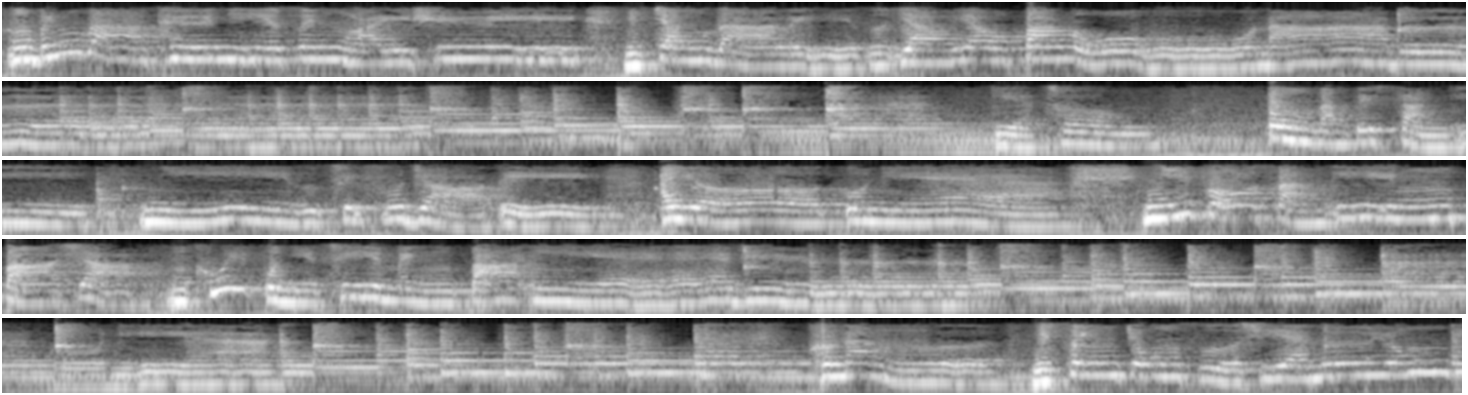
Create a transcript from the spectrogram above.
我平常看你生来虚，你讲上来是摇摇八路那的，也从。东上的生意，你是吹副家的。哎呦，过年你做生意八下，可以给你吹门大眼句。些难用的。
